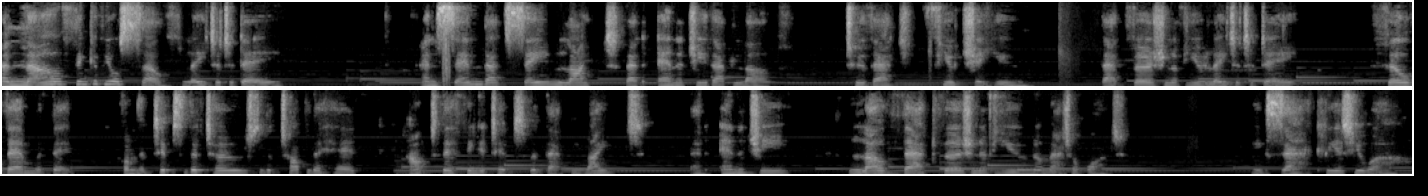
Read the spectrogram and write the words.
And now think of yourself later today and send that same light, that energy, that love to that future you, that version of you later today. Fill them with their, from the tips of the toes to the top of the head, out to their fingertips with that light, that energy. Love that version of you no matter what, exactly as you are.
